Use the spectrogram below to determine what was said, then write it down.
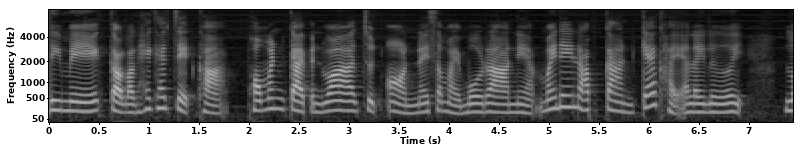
Remake เก่ารัดให้แค่ 7 ค่ะ เพราะมันกลายเป็นว่าจุดอ่อนในสมัยโบราณเนี่ยไม่ได้รับการแก้ไขอะไรเลย โล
